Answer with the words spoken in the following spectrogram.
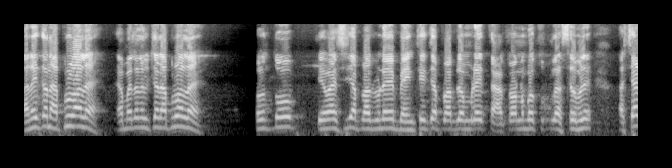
अनेकांना त्यांना अप्रुव्हल आलं आहे या महिलांना विचार अप्रूव्हल आहे परंतु केवायसीच्या प्रॉब्लेममुळे बँकेच्या प्रॉब्लेममुळे अकाउंट नंबर चुकला असल्यामुळे म्हणजे अशा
